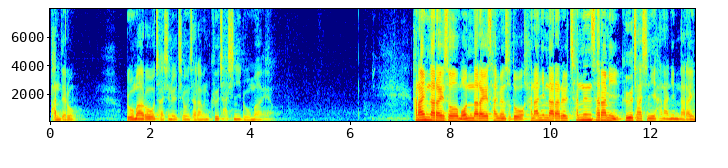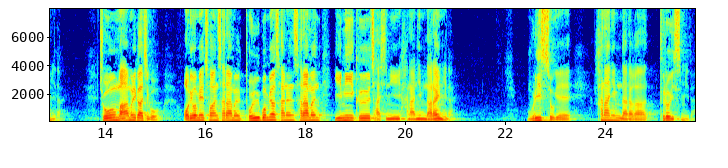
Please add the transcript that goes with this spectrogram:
반대로 로마로 자신을 채운 사람은 그 자신이 로마예요. 하나님 나라에서 먼 나라에 살면서도 하나님 나라를 찾는 사람이 그 자신이 하나님 나라입니다. 좋은 마음을 가지고 어려움에 처한 사람을 돌보며 사는 사람은 이미 그 자신이 하나님 나라입니다. 우리 속에 하나님 나라가 들어 있습니다.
